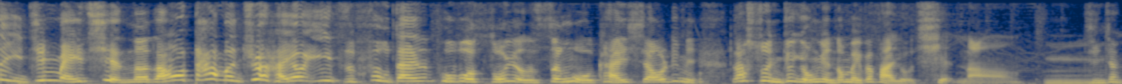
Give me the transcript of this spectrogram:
是已经没钱了，然后他们却还要一直负担婆婆所有的生活开销，里面那所以你就永远都没办法有钱呐、啊。嗯，这样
